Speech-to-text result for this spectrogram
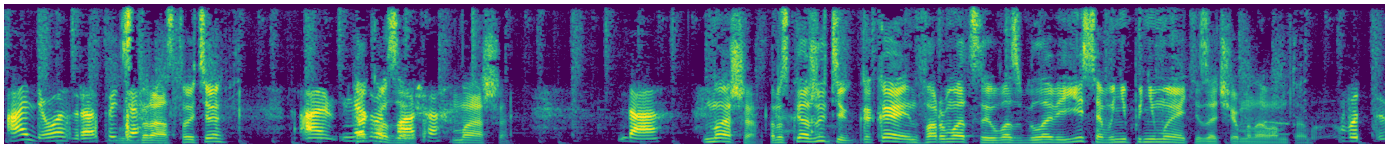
Алло, здравствуйте. здравствуйте. А, меня как вас зовут зовут? Маша. Маша. Да. Маша, расскажите, какая информация у вас в голове есть, а вы не понимаете, зачем она вам там? Вот э,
